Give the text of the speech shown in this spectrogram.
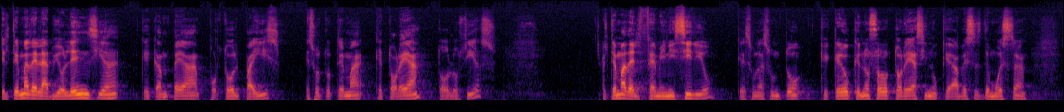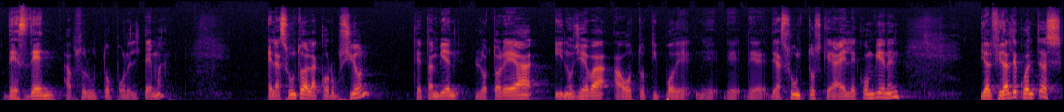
El tema de la violencia que campea por todo el país es otro tema que torea todos los días. El tema del feminicidio que es un asunto que creo que no solo torea, sino que a veces demuestra desdén absoluto por el tema. El asunto de la corrupción, que también lo torea y nos lleva a otro tipo de, asuntos que a él le convienen. Y al final de cuentas,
